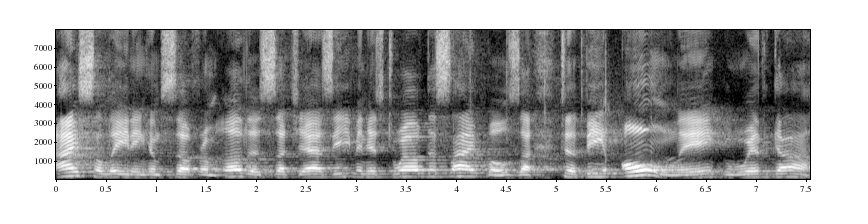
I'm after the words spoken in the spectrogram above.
isolating himself from others, such as even his 12 disciples, uh, to be only with God.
